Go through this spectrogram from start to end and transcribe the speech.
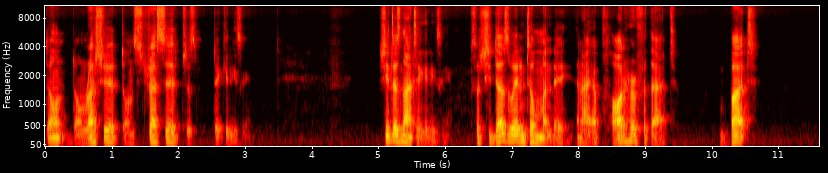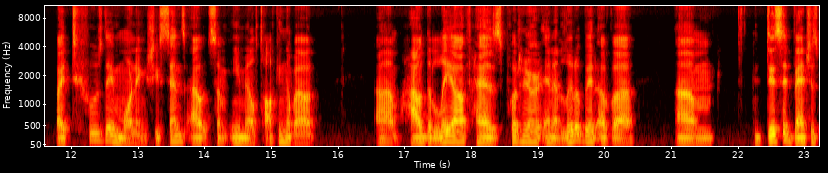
Don't don't rush it. Don't stress it. Just take it easy. She does not take it easy. So she does wait until Monday, and I applaud her for that. But by Tuesday morning, she sends out some email talking about um, how the layoff has put her in a little bit of a um, disadvantaged,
